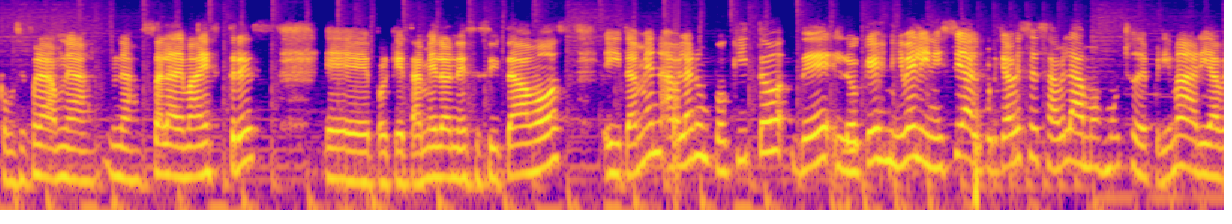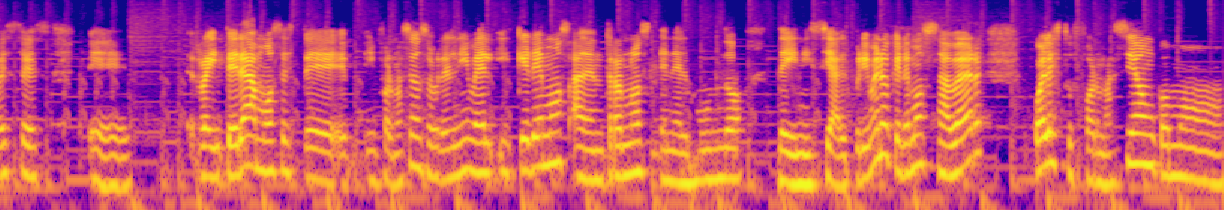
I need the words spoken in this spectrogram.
como si fuera una, sala de maestres, eh, porque también lo necesitamos, y también hablar un poquito de lo que es nivel inicial, porque a veces hablamos mucho de primaria, a veces reiteramos este, información sobre el nivel y queremos adentrarnos en el mundo de inicial. Primero queremos saber cuál es tu formación, cómo,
